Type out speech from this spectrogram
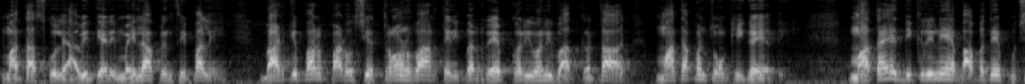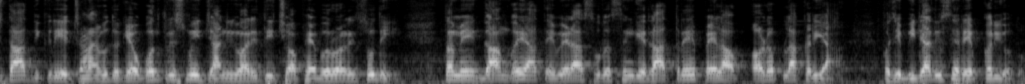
માતા સ્કૂલે આવી ત્યારે મહિલા પ્રિન્સિપાલે બાળકી પર પાડોશીએ ત્રણ વાર તેની પર રેપ કર્યો હોવાની વાત કરતાં જ માતા પણ ચોંકી ગઈ હતી. માતાએ દીકરીને આ બાબતે પૂછતા દીકરીએ જણાવ્યું હતું કે ઓગણત્રીસમી જાન્યુઆરીથી છ ફેબ્રુઆરી સુધી તમે ગામ ગયા તે વેળા સુરતસિંગે રાત્રે પહેલાં અડપલા કર્યા. પછી બીજા દિવસે રેપ કર્યો હતો.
